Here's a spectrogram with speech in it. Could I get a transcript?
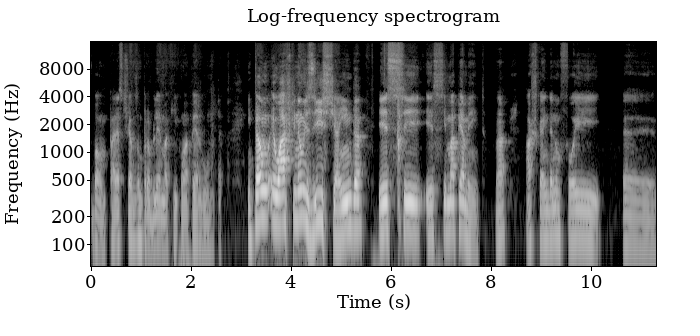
Bom, parece que tivemos um problema aqui com a pergunta. Então, eu acho que não existe ainda esse, esse mapeamento. Né? Acho que ainda não foi é,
